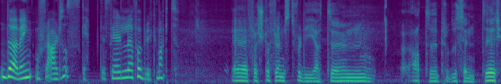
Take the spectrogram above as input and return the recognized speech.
Døving, hvorfor er du så skeptisk til forbrukermakt? Eh, først og fremst fordi at, um, at produsenter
